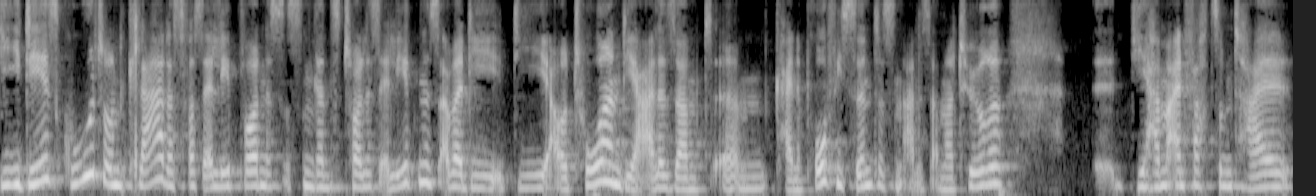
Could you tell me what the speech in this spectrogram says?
die Idee ist gut und klar, das, was erlebt worden ist, ist ein ganz tolles Erlebnis, aber die, die Autoren, die ja allesamt ähm, keine Profis sind, das sind alles Amateure, äh, die haben einfach zum Teil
